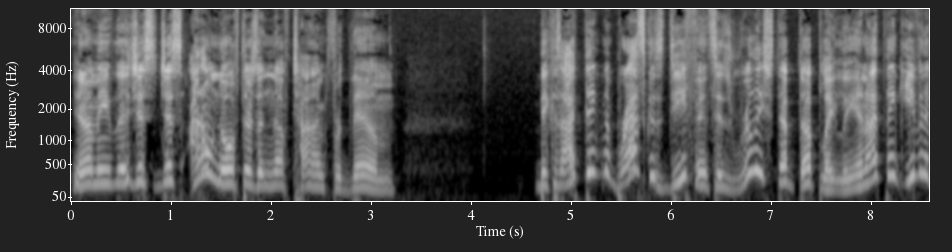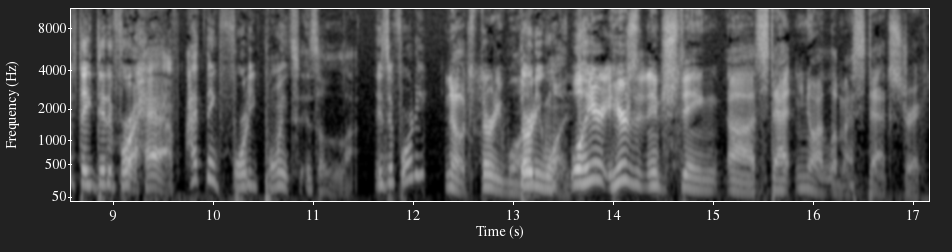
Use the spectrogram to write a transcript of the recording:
You know what I mean? It's just, just I don't know if there's enough time for them because I think Nebraska's defense has really stepped up lately, and I think even if they did it for a half, I think 40 points is a lot. Is it 40? No, it's 31. 31. Well, here here's an interesting uh, stat. You know, I love my stats, trick.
